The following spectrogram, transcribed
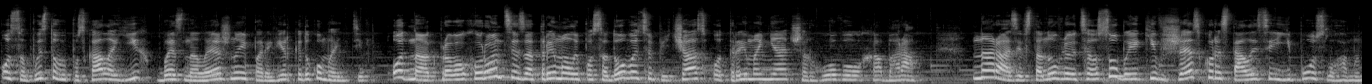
особисто випускала їх без належної перевірки документів. Однак правоохоронці затримали посадовицю під час отримання чергового хабара. Наразі встановлюються особи, які вже скористалися її послугами.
